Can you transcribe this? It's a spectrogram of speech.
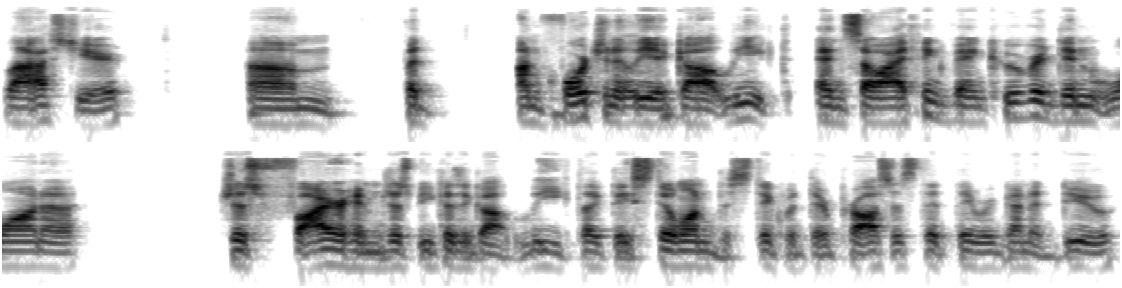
last year. Um, but unfortunately, it got leaked, and so I think Vancouver didn't want to just fire him just because it got leaked. Like they still wanted to stick with their process that they were gonna do.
